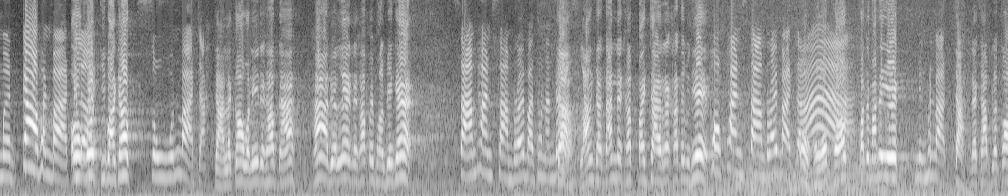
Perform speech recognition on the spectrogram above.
319,000 บาทไปโอ้เลรยถกี่บาทครับศูนย์บาทจ้ะ จ้าแล้วก็วันนี้นะครับนะ 5 เดือนแรกนะครับไปผ่อนเพียงแค่3,300 บาทเท่านั้นเด้จ้าอหลังจากนั้นนะครับไปจ่ายราคาเต็มที่ 6,300 บาทจ้าโอ้โหพร้อมบัตรน้ำมันให้อีก 1,000 บาท จ้ะนะครับแล้วก็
